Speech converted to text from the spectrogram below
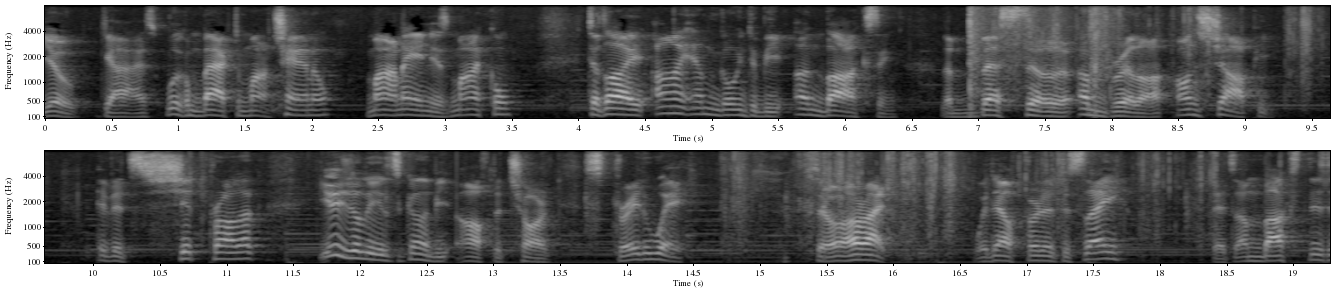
yo guys, welcome back to my channel. My name is Michael. Today I am going to be unboxing the bestseller umbrella on Shopee. If it's shit product, usually it's gonna be off the chart straight away. So alright, without further to say, let's unbox this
